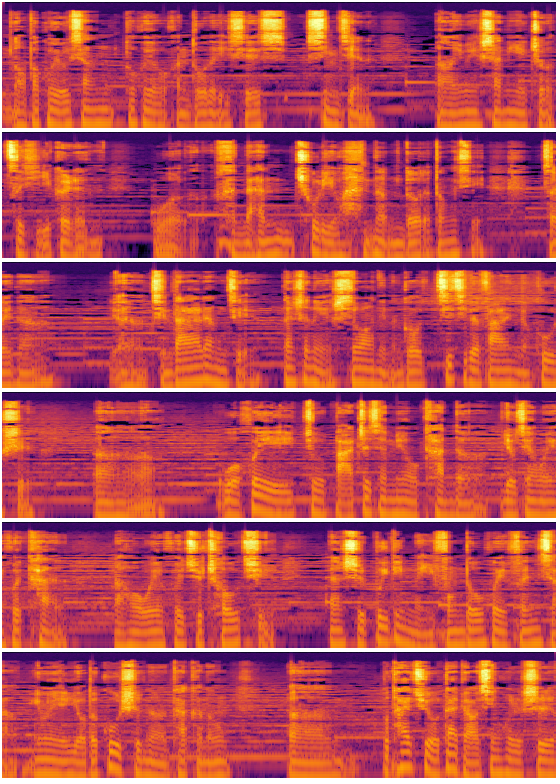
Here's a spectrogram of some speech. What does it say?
然后包括邮箱都会有很多的一些信信件。啊，因为山里也只有自己一个人，我很难处理完 那么多的东西，所以呢，呃，请大家谅解。但是呢，也希望你能够积极的发你的故事，呃，我会就把之前没有看的邮件我也会看，然后我也会去抽取，但是不一定每一封都会分享，因为有的故事呢，它可能，嗯，不太具有代表性，或者是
